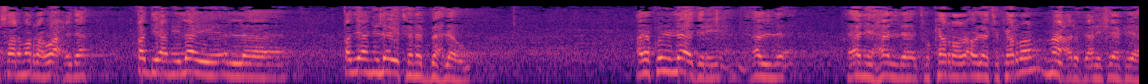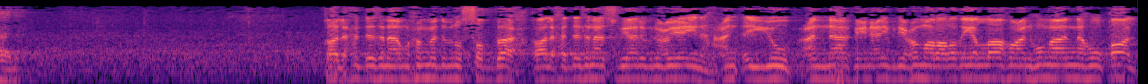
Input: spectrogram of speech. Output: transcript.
صار مرة واحدة قد يعني لا قد يعني لا يتنبه له. على كل لا أدري هل يعني هل تكرر أو لا تكرر ما أعرف يعني شيء في هذا. قال حدثنا محمد بن الصباح قال حدثنا سفيان بن عيينة عن أيوب عن نافع عن ابن عمر رضي الله عنهما أنه قال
